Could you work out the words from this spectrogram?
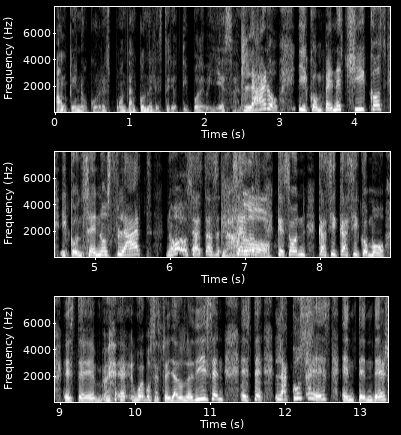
aunque no correspondan con el estereotipo de belleza. ¿no? Claro, y con penes chicos y con senos flat, ¿no? O sea, estas Claro. senos que son casi casi como este huevos estrellados le dicen. Este, la cosa es entender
